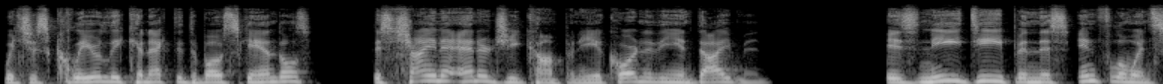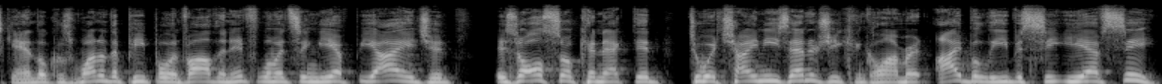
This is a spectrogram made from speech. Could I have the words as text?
which is clearly connected to both scandals? This China Energy company, according to the indictment, is knee deep in this influence scandal because one of the people involved in influencing the FBI agent is also connected to a Chinese energy conglomerate, I believe is CEFC.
